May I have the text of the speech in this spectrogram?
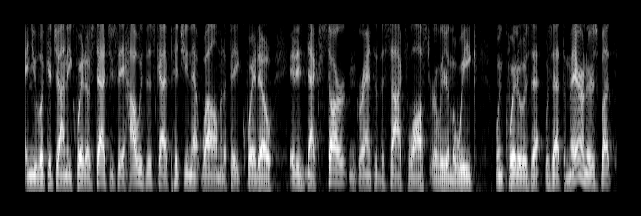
and you look at Johnny Cueto's stats, you say, how is this guy pitching that well? I'm going to fade Cueto in his next start. And granted, the Sox lost earlier in the week when Cueto was at, was at the Mariners, but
